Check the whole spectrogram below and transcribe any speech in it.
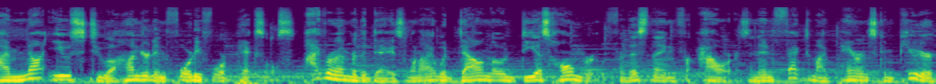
I'm not used to 144 pixels. I remember the days when I would download DS Homebrew for this thing for hours and infect my parents' computer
